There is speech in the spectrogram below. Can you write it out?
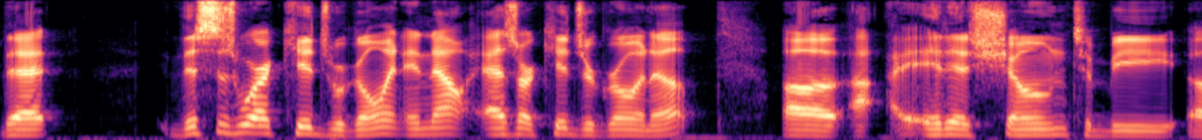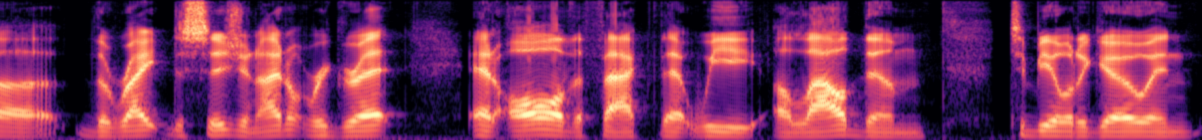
that this is where our kids were going, and now as our kids are growing up, uh, it has shown to be uh, the right decision. I don't regret at all the fact that we allowed them to be able to go and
